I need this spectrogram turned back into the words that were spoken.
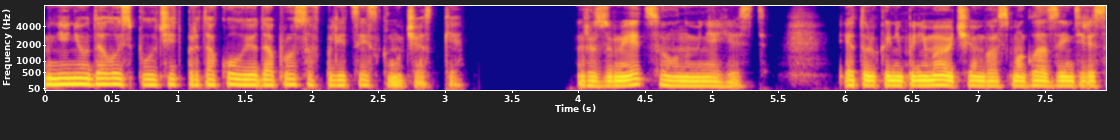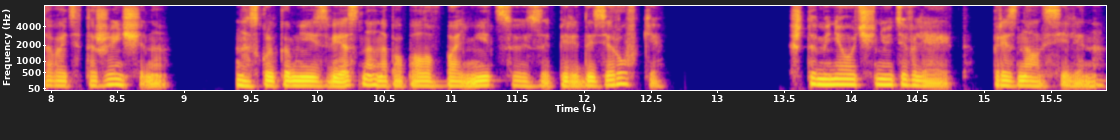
мне не удалось получить протокол ее допроса в полицейском участке. Разумеется, он у меня есть. Я только не понимаю, чем вас могла заинтересовать эта женщина. Насколько мне известно, она попала в больницу из-за передозировки. Что меня очень удивляет, призналась Елена.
